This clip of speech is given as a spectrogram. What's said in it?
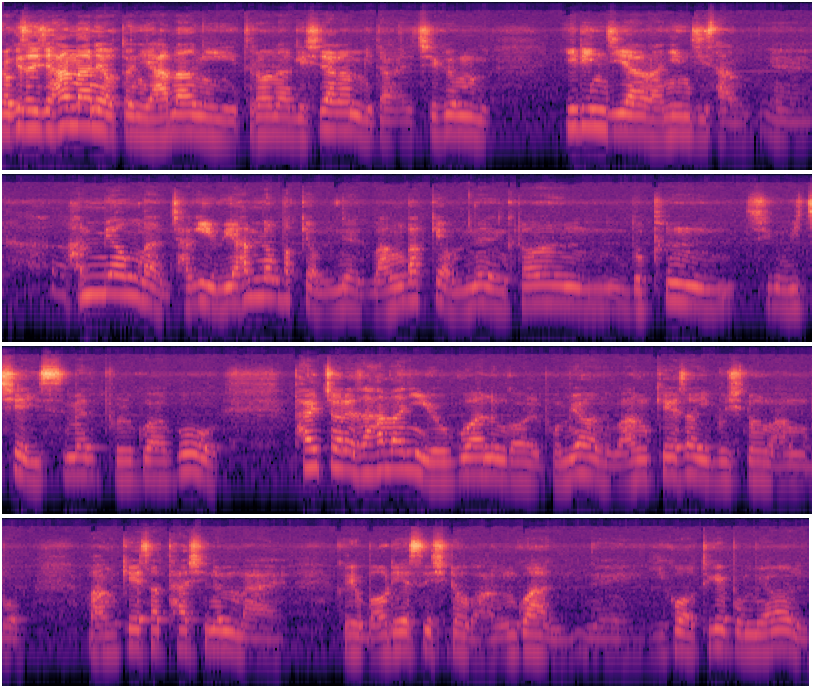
여기서 이제 하만의 어떤 야망이 드러나기 시작합니다. 지금 1인지양 아닌지상 예, 한 명만 자기 위에 한 명밖에 없는 왕밖에 없는 그런 높은 지금 위치에 있음에도 불구하고 8절에서 하만이 요구하는 걸 보면 왕께서 입으시는 왕복, 왕께서 타시는 말, 그리고 머리에 쓰시는 왕관, 네, 이거 어떻게 보면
